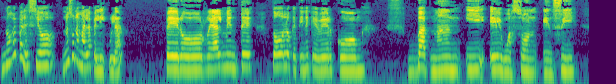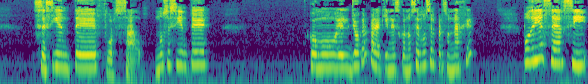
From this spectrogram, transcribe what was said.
No me pareció, no es una mala película, pero realmente todo lo que tiene que ver con Batman y el guasón en sí se siente forzado. No se siente como el Joker para quienes conocemos el personaje. Podría ser, sí,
